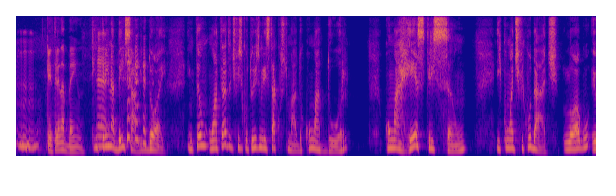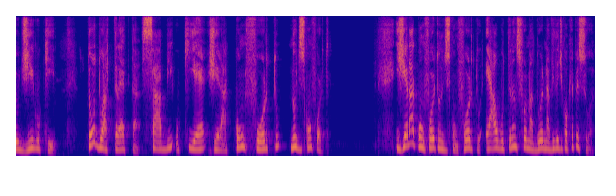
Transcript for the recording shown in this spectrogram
Uhum. Quem treina bem, né? Quem é. treina bem sabe, dói. Então, um atleta de fisiculturismo ele está acostumado com a dor, com a restrição e com a dificuldade. Logo, eu digo que todo atleta sabe o que é gerar conforto no desconforto. E gerar conforto no desconforto é algo transformador na vida de qualquer pessoa.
